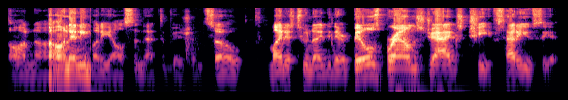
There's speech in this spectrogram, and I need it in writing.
on uh, on anybody else in that division. So minus 290 there. Bills, Browns, Jags, Chiefs. How do you see it?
